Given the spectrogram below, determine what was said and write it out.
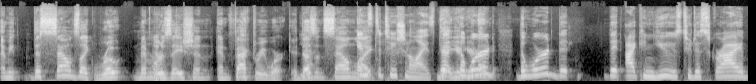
I mean, this sounds like rote memorization and factory work. It doesn't sound like institutionalized. Yeah, the, you're- the you're word not- the word that that I can use to describe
